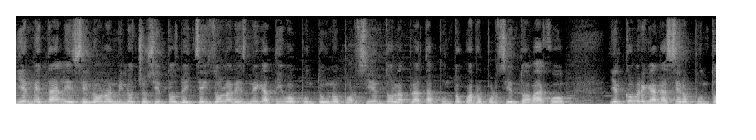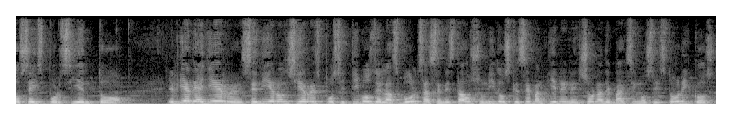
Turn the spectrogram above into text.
y en metales el oro en 1826 dólares, negativo 0.1%, la plata 0.4% abajo y el cobre gana 0.6%. El día de ayer se dieron cierres positivos de las bolsas en Estados Unidos que se mantienen en zona de máximos históricos.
